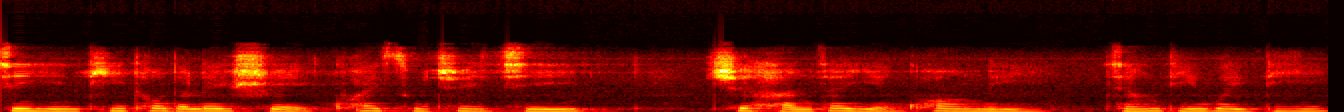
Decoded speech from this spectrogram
晶莹剔透的泪水快速聚集，却含在眼眶里，将滴未滴。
